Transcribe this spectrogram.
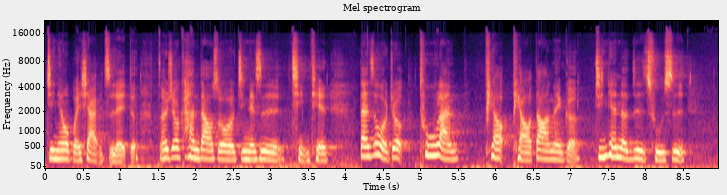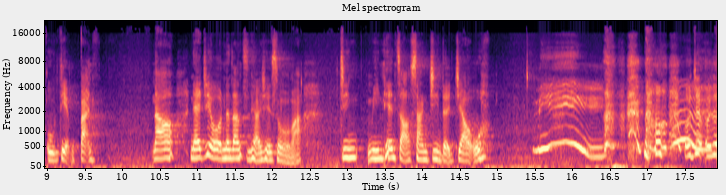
今天会不会下雨之类的。然后就看到说今天是晴天，但是我就突然飘飘到那个今天的日出是五点半。然后你还记得我那张纸条写什么吗？今明天早上记得叫我。你，然后我就我就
